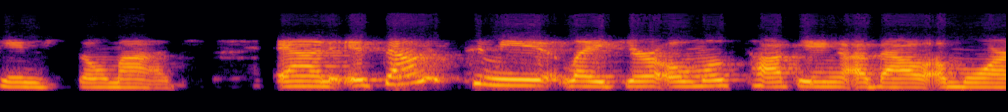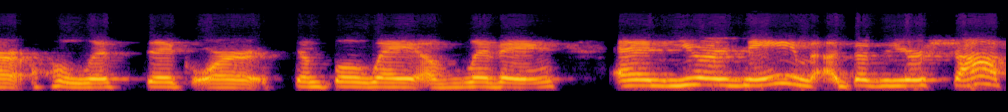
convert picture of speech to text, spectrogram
changed so much. And it sounds to me like you're almost talking about a more holistic or simple way of living. And your name, of your shop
